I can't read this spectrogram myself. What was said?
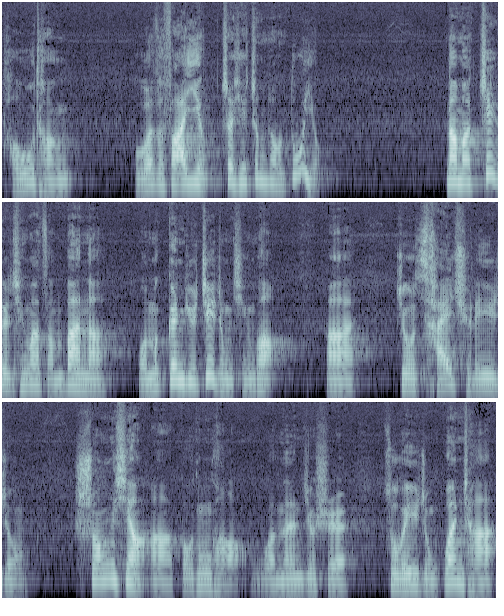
头疼、脖子发硬，这些症状都有。那么这个情况怎么办呢？我们根据这种情况啊，就采取了一种双向啊沟通好，我们就是。作为一种观察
